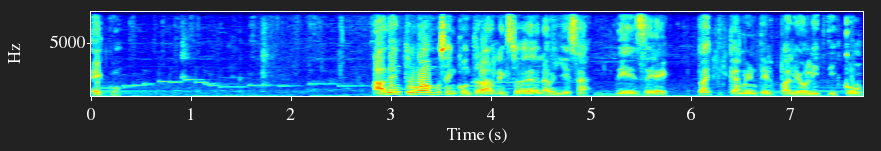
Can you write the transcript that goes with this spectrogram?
Eco. Adentro vamos a encontrar la historia de la belleza desde prácticamente el Paleolítico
